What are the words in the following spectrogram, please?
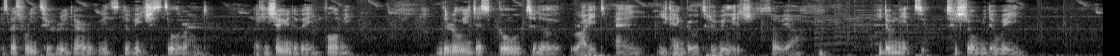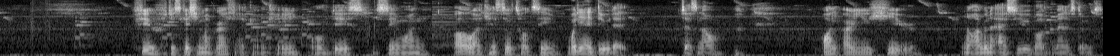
It's best for you to hurry there with the witch still around. I can show you the way. Follow me. Literally just go to the right and you can go to the village. So yeah. you don't need to, to show me the way. Phew, just catching my breath. Okay, all of this, the same one. Oh, I can still talk to him. Why did I do that just now? Why are you here? No, I'm gonna ask you about mana stones.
